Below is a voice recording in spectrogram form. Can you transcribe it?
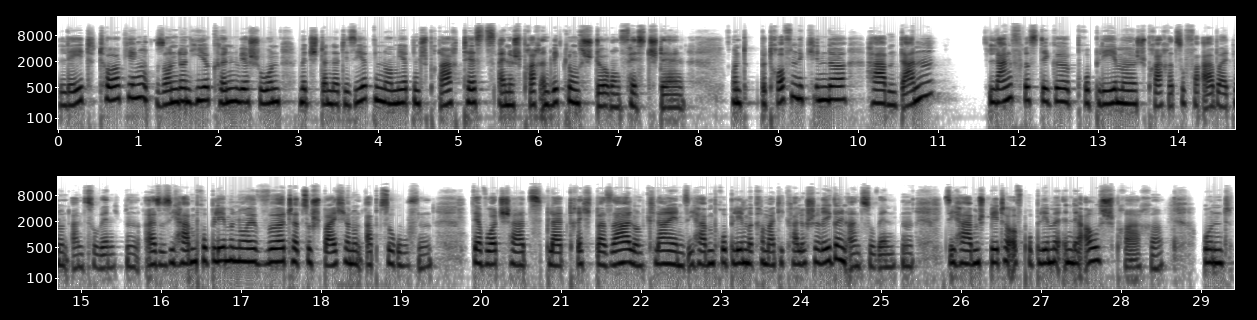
Late Talking, sondern hier können wir schon mit standardisierten, normierten Sprachtests eine Sprachentwicklungsstörung feststellen. Und betroffene Kinder haben dann langfristige Probleme, Sprache zu verarbeiten und anzuwenden. Also sie haben Probleme, neue Wörter zu speichern und abzurufen. Der Wortschatz bleibt recht basal und klein. Sie haben Probleme, grammatikalische Regeln anzuwenden. Sie haben später oft Probleme in der Aussprache. Und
